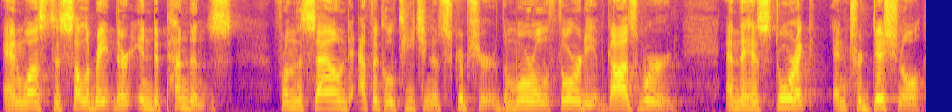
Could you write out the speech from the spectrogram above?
and wants to celebrate their independence from the sound ethical teaching of Scripture, the moral authority of God's Word, and the historic and traditional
